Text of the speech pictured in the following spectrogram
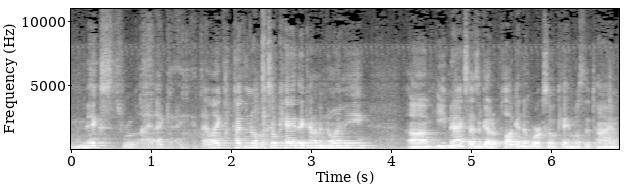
mix through, I, I, I like Python notebooks okay, they kind of annoy me. Um, Emacs has got a plugin that works okay most of the time,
